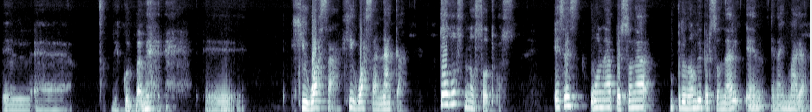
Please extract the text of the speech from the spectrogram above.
el discúlpame, eh, Naka, todos nosotros. Esa es una persona un pronombre personal en, en Aymara,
